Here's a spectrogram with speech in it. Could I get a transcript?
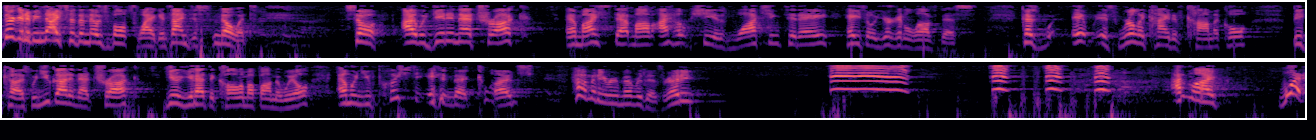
they're going to be nicer than those Volkswagens. I just know it. So I would get in that truck, and my stepmom, I hope she is watching today. Hazel, you're going to love this. Because it, it's really kind of comical because when you got in that truck, you know, you had the column up on the wheel, and when you pushed in that clutch, how many remember this? Ready? I'm like, what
